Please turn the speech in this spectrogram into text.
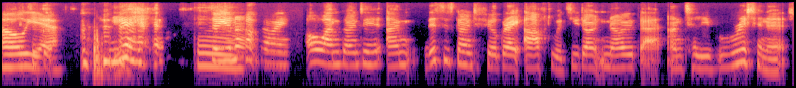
oh it's yeah bit, yeah mm. so you're not going oh i'm going to i'm this is going to feel great afterwards you don't know that until you've written it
